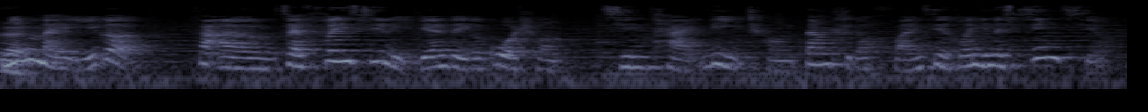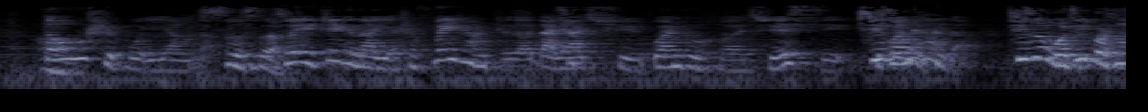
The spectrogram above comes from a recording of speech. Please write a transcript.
对你每一个发呃在分析里边的一个过程、心态、历程、当时的环境和您的心情都是不一样的。是是。所以这个呢也是非常值得大家去关注和学习、去其观看的。其实我这本书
